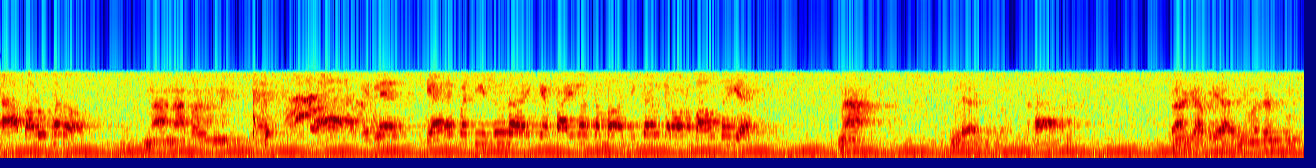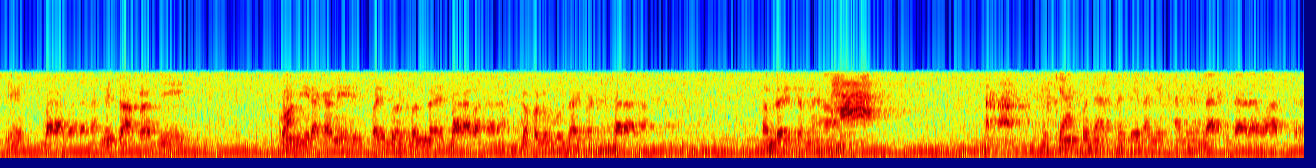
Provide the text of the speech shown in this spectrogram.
ના પાડું ખરો. ના ના પાડો નહીં. હા એટલે ત્યારે પછી શું થાય કે ફાઇલો સંભાવ નિકાલ કરવાનો ભાવ થઈ જાય. ના. કારણ કે આપણી હાજરીમાં છે ને છૂટ છે. બરાબર. નહીં તો આપણાથી વાંગી રાખે ને પછી દોષ બંધાય. બરાબર. દાદા ઉભું થાય પછી. બરાબર. સમજાય તમને? હા. ક્યાં કોઈ બે વાગે ખાધું ના વાત કરે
